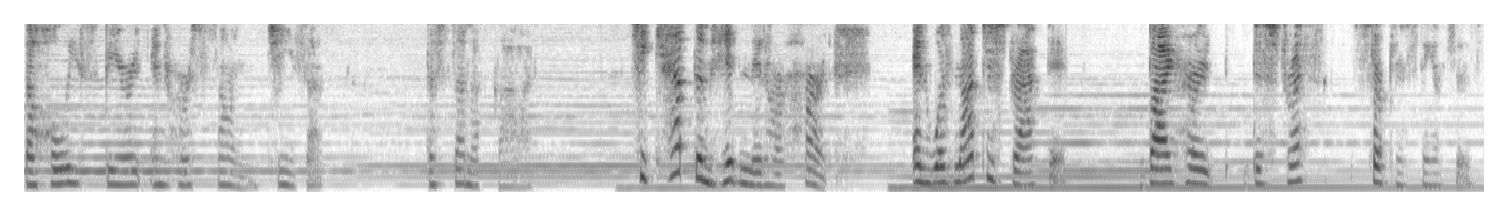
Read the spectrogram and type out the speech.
the Holy Spirit, and her Son, Jesus, the Son of God. She kept them hidden in her heart and was not distracted by her distress circumstances.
